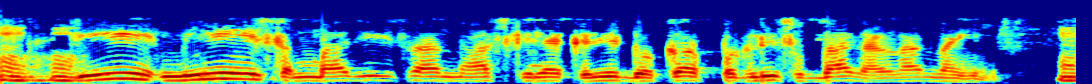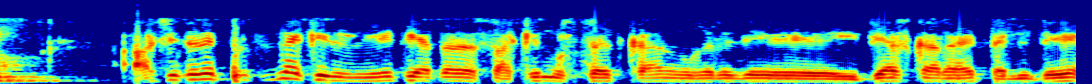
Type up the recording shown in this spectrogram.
की मी संभाजीचा नाश केल्याखेरी डोक्यावर पगडी सुद्धा घालणार नाही. अशी त्याने प्रतिज्ञा केलेली आहे. ती आता साकीब मुस्तैद खान वगैरे जे इतिहासकार आहेत त्यांनी ते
